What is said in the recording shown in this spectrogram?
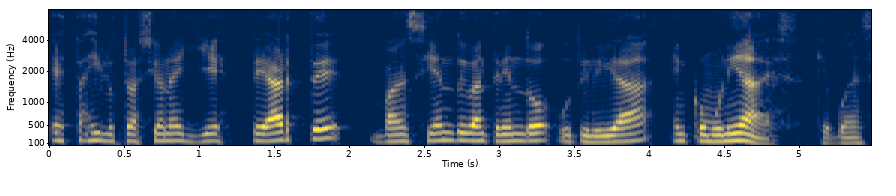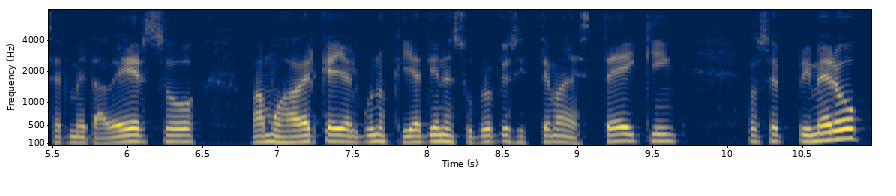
estas ilustraciones y este arte van siendo y van teniendo utilidad en comunidades, que pueden ser metaversos. Vamos a ver que hay algunos que ya tienen su propio sistema de staking. Entonces, primero,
